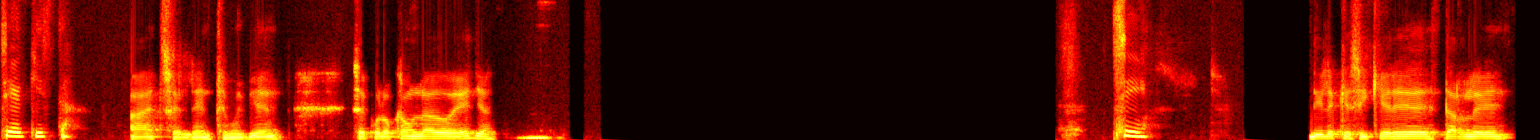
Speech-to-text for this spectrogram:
Sí, aquí está. Ah, excelente, muy bien. Se coloca a un lado de ella. Sí, Dile que si quiere darle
